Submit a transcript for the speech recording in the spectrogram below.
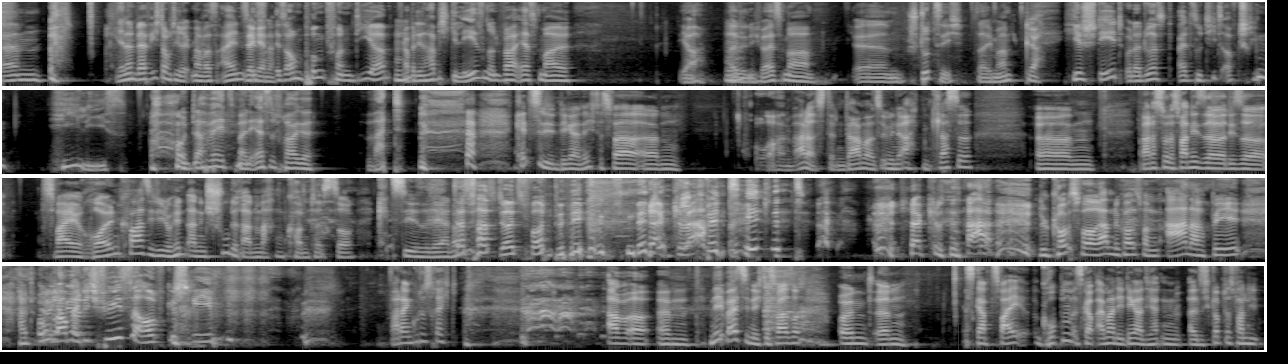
ähm, ja, dann werfe ich doch direkt mal was ein. Sehr ist, gerne. Ist auch ein Punkt von dir, aber den habe ich gelesen und war erstmal, ja, weiß ich nicht, war erstmal ähm, stutzig, sag ich mal. Ja. Hier steht, oder du hast als Notiz aufgeschrieben, Heelys. Und da wäre jetzt meine erste Frage, was? Kennst du die Dinger nicht? Das war, ähm, oh, wann war das denn? Damals irgendwie in der achten Klasse. Ähm, war das so, das waren diese, diese zwei Rollen quasi, die du hinten an den Schuh dran machen konntest. So. Kennst du diese Dinger noch? Das hast du als Fortbewegungsmittel Ja, klar. betitelt. ja, klar. Du kommst voran, du kommst von A nach B. Hat Ich unglaublich. die Füße aufgeschrieben. War dein gutes Recht. Aber, ähm, nee, weiß ich nicht. Das war so. Und ähm, es gab zwei Gruppen. Es gab einmal die Dinger, die hatten, also ich glaube, das waren die,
